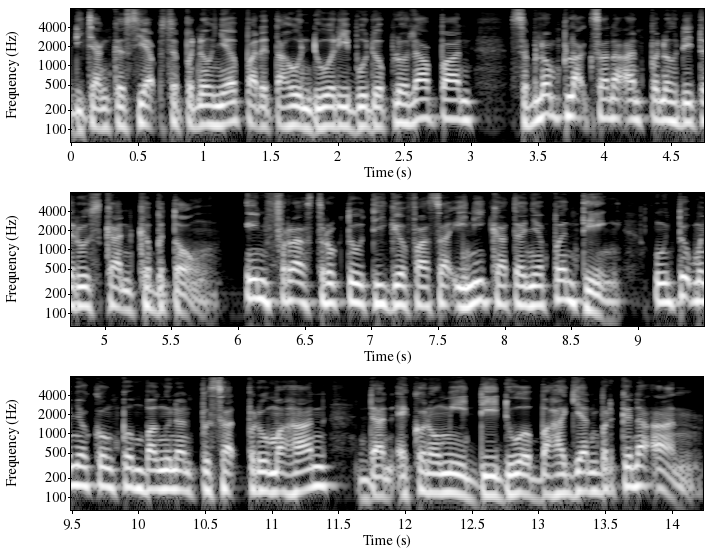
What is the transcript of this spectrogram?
dijangka siap sepenuhnya pada tahun 2028 sebelum pelaksanaan penuh diteruskan ke Betong. Infrastruktur tiga fasa ini katanya penting untuk menyokong pembangunan pusat perumahan dan ekonomi di dua bahagian berkenaan.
